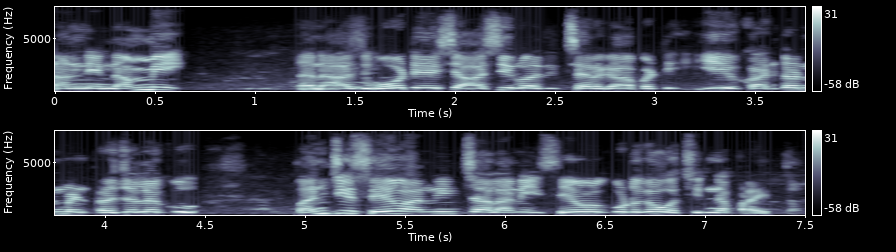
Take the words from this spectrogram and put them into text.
నన్ను నమ్మి నన్ను ఆశ ఓటేసి ఆశీర్వదించారు కాబట్టి ఈ కంటోన్మెంట్ ప్రజలకు మంచి సేవ అందించాలని సేవకుడుగా ఒక చిన్న ప్రయత్నం.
